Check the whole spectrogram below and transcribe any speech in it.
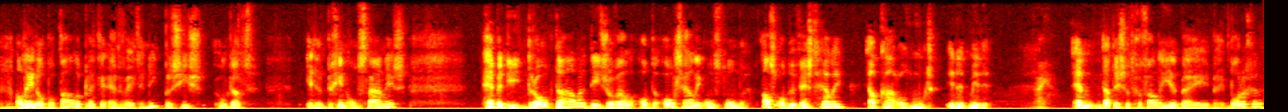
Mhm. Alleen op bepaalde plekken, en we weten niet precies hoe dat in het begin ontstaan is, hebben die droogdalen, die zowel op de oosthelling ontstonden als op de westhelling, elkaar ontmoet in het midden. Ah ja. En dat is het geval hier bij, bij Borgen,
